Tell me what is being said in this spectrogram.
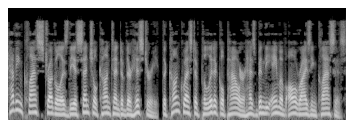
having class struggle as the essential content of their history, the conquest of political power has been the aim of all rising classes.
